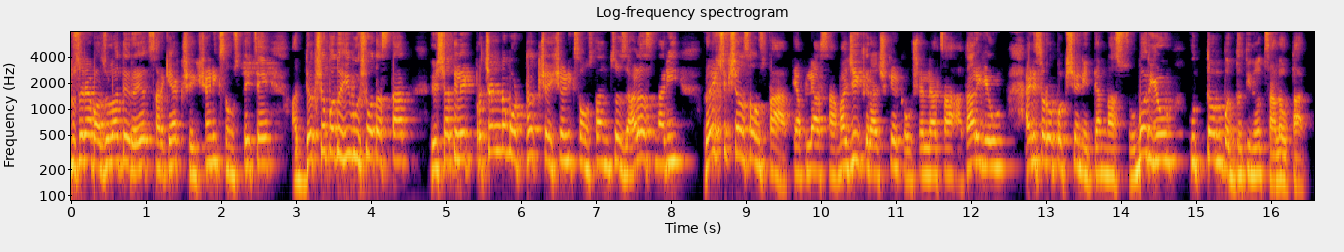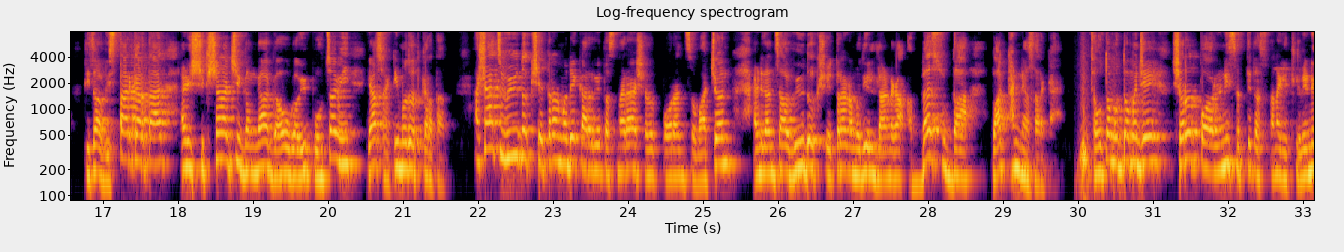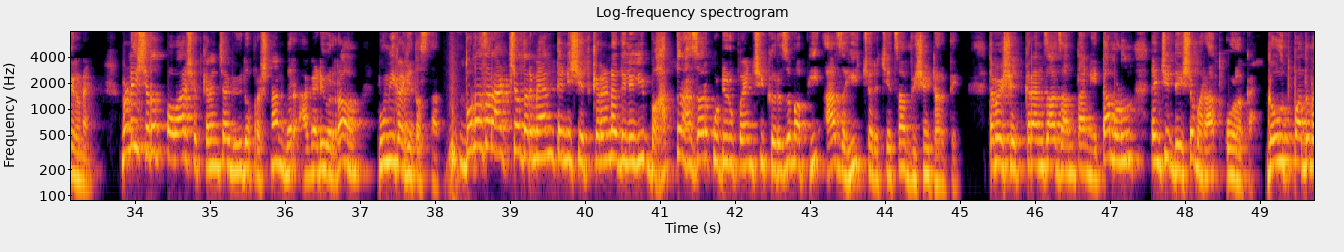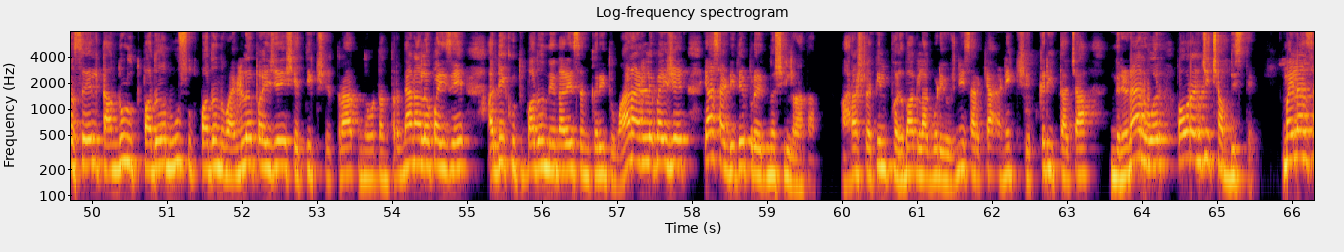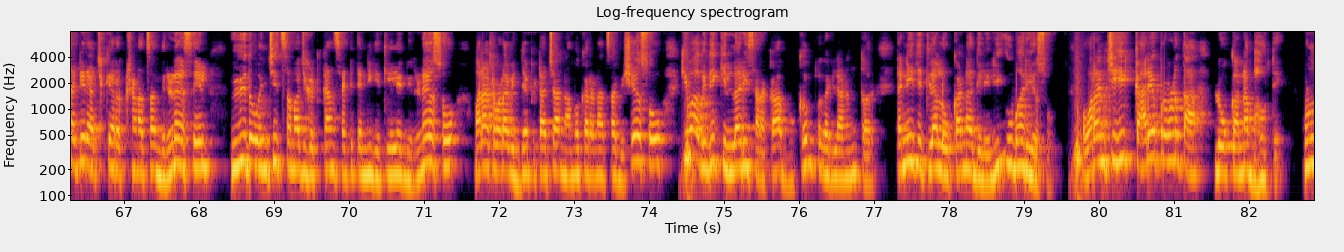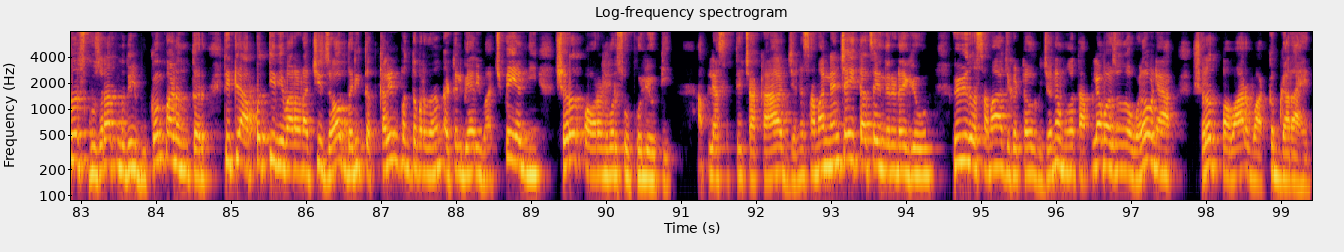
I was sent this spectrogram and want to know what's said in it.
दुसऱ्या बाजूला ते रयत सारख्या शैक्षणिक संस्थेचे अध्यक्षपदही भूषवत असतात. देशातील एक प्रचंड मोठं शैक्षणिक संस्थांचं जाळं असणारी रयत शिक्षण संस्था ते आपल्या सामाजिक राजकीय कौशल्याचा आधार घेऊन आणि सर्व पक्षीय नेत्यांना सोबत घेऊन उत्तम पद्धतीनं चालवतात. तिचा विस्तार करतात आणि शिक्षणाची गंगा गावोगावी पोहोचावी यासाठी मदत करतात. अशाच विविध क्षेत्रांमध्ये कार्यरत असणाऱ्या शरद पवारांचं वाचन आणि त्यांचा विविध क्षेत्रांमधील दांडगा अभ्यास सुद्धा वाखाणण्यासारखा आहे. चौथा मुद्दा म्हणजे शरद पवारांनी सत्तेत असताना घेतलेले निर्णय. म्हणजे शरद पवार शेतकऱ्यांच्या विविध प्रश्नांवर आघाडीवर राहून भूमिका घेत असतात. दोन हजार आठच्या दरम्यान त्यांनी शेतकऱ्यांना दिलेली बहात्तर हजार कोटी रुपयांची कर्जमाफी आजही चर्चेचा विषय ठरते. त्यामुळे शेतकऱ्यांचा जाणता नेता म्हणून त्यांची देशभरात ओळख आहे. गहू उत्पादन असेल तांदूळ उत्पादन ऊस उत्पादन वाढलं पाहिजे शेती क्षेत्रात नवतंत्रज्ञान आलं पाहिजे अधिक उत्पादन देणारे संकरित वाण आणले पाहिजेत यासाठी ते प्रयत्नशील राहतात. महाराष्ट्रातील फळबाग लागवड योजनेसारख्या अनेक शेतकरी हिताच्या निर्णयांवर पवारांची छाप दिसते. महिलांसाठी राजकीय रक्षणाचा निर्णय असेल विविध वंचित समाज घटकांसाठी त्यांनी घेतलेले निर्णय असो मराठवाडा विद्यापीठाच्या नामकरणाचा विषय असो किंवा अगदी किल्लारी सारखा भूकंप घडल्यानंतर त्यांनी तिथल्या लोकांना दिलेली उभारी असो. पवारांची ही कार्यप्रवणता लोकांना भावते. म्हणूनच गुजरातमधील भूकंपानंतर तिथल्या आपत्ती निवारणाची जबाबदारी तत्कालीन पंतप्रधान अटल बिहारी वाजपेयी यांनी शरद पवारांवर सोपवली होती. आपल्या सत्तेच्या काळात जनसामान्यांच्या हिताचे निर्णय घेऊन विविध समाज घटक जनमत आपल्या बाजूने वळवण्यात शरद पवार वाकबगार आहेत.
